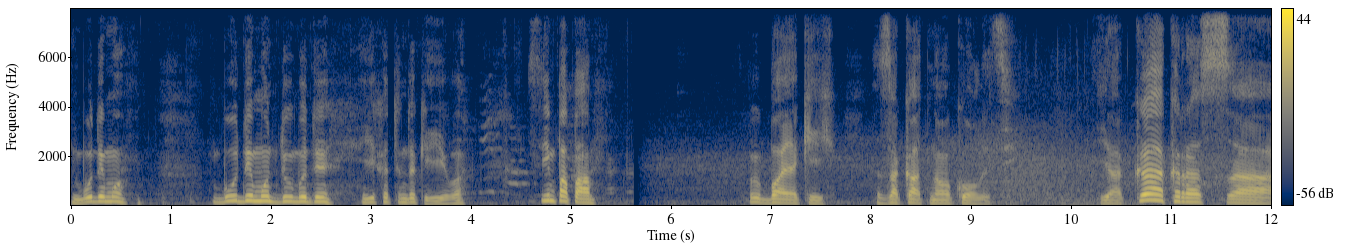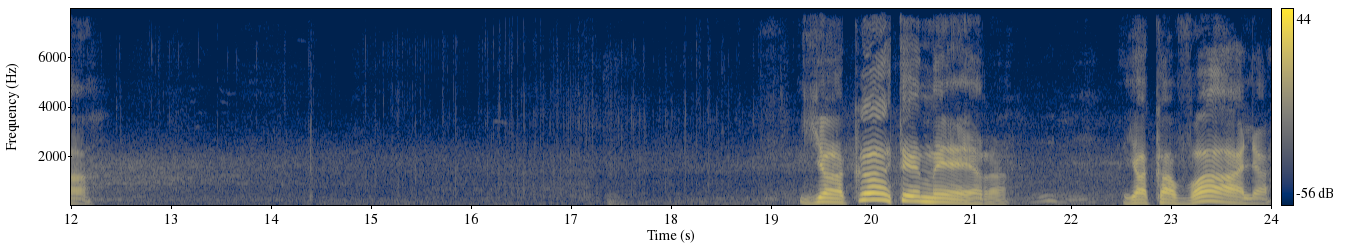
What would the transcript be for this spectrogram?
будемо будемо думати їхати до Києва. Всім па-па. Виба який закат на околиці. Яка краса! Яка тенера! Яка валя!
